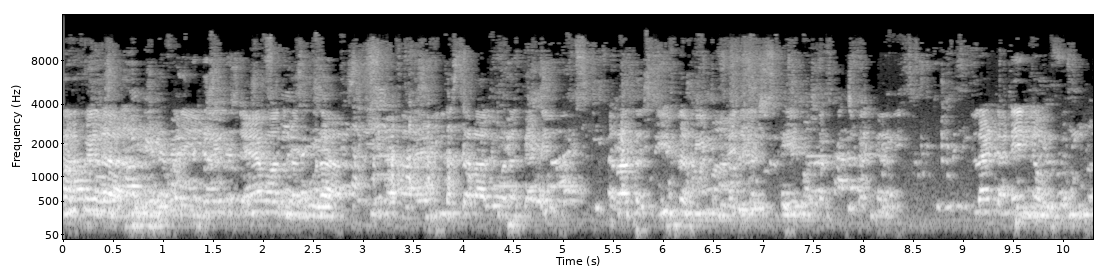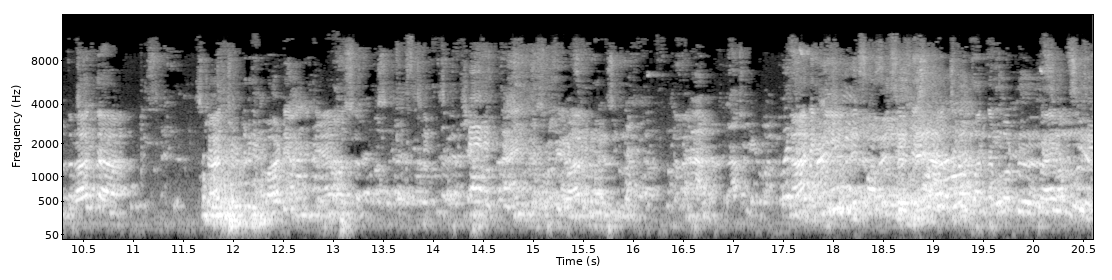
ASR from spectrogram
నిరుపేద న్యాయవాదులకు కూడా ఇళ్ళ స్థలాలు ఇవ్వడం కానీ తర్వాత దీర్ఘ బీమా ఐదు లక్షల బీమా కల్పించడం కానీ ఇలాంటి అనేక తర్వాత స్టాచ్యూటరీ బాడీ ఆఫ్ దానికి ప్రతి సంవత్సరం వంద కోట్ల రూపాయలు కూడా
